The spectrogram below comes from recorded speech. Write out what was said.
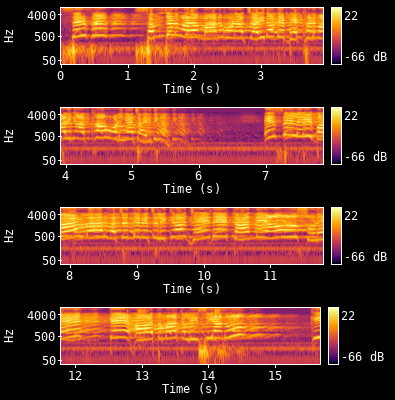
ਸਿਰਫ ਸਮਝਣ ਵਾਲਾ ਮਨ ਹੋਣਾ ਚਾਹੀਦਾ ਤੇ ਵੇਖਣ ਵਾਲੀਆਂ ਅੱਖਾਂ ਹੋਣੀਆਂ ਚਾਹੀਦੀਆਂ। ਇਸੇ ਲਈ ਬਾਰ-ਬਾਰ ਵਚਨ ਦੇ ਵਿੱਚ ਲਿਖਿਆ, ਜੇ ਦੇ ਕੰਨ ਆਓ ਸੁਣੇ ਆਤਮਾ ਕਲੀਸਿਆ ਨੂੰ ਕੀ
